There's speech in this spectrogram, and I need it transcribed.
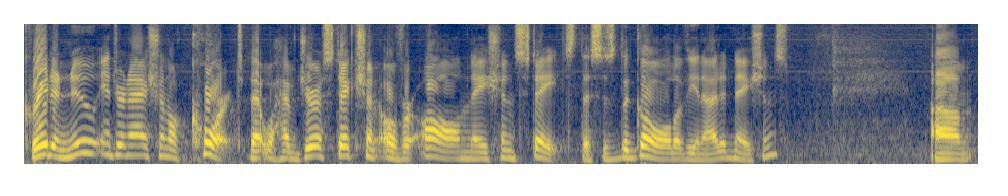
Create a new international court that will have jurisdiction over all nation states. This is the goal of the United Nations. Um,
